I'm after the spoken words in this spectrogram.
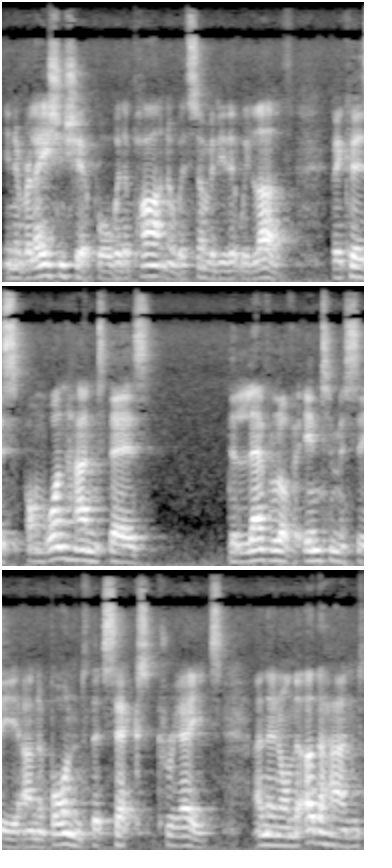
in a relationship or with a partner with somebody that we love. Because on one hand there's the level of intimacy and a bond that sex creates. And then on the other hand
